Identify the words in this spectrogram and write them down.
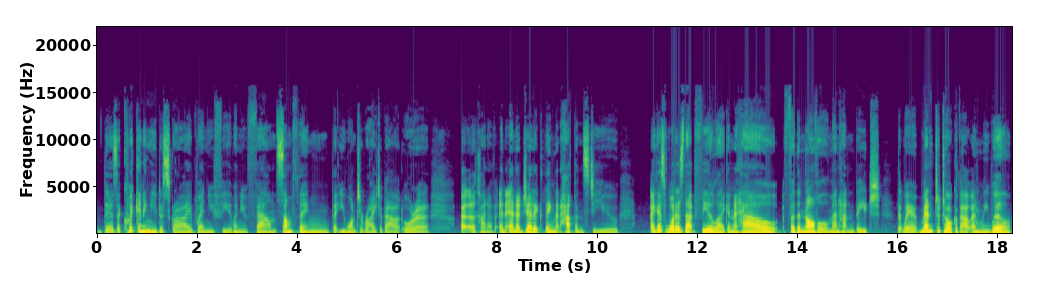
there's a quickening you describe when you feel when you've found something that you want to write about or a, a kind of an energetic thing that happens to you. I guess what does that feel like? And how for the novel manhattan beach that we're meant to talk about and we will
